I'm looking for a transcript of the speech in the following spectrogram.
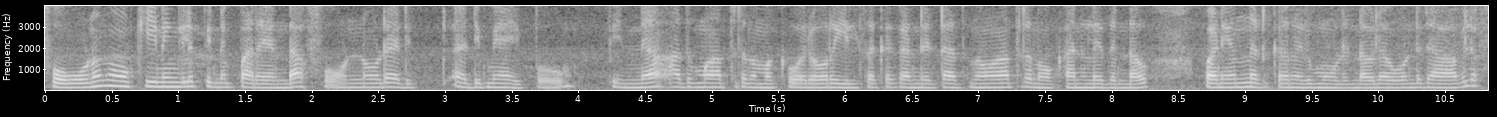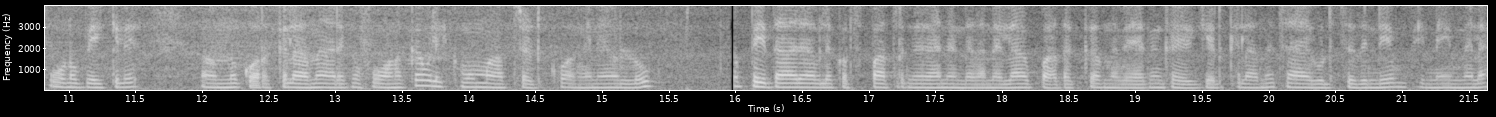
ഫോൺ നോക്കിയില്ലെങ്കിൽ പിന്നെ പറയണ്ട ഫോണിനോട് അടി അടിമയായി പോവും പിന്നെ അത് മാത്രം നമുക്ക് ഓരോ റീൽസൊക്കെ കണ്ടിട്ട് അത് മാത്രം നോക്കാനുള്ള ഇതുണ്ടാവും. പണിയൊന്നും എടുക്കാൻ ഒരു മൂടുണ്ടാവില്ല അതുകൊണ്ട് രാവിലെ ഫോൺ ഉപയോഗിക്കൽ ഒന്ന് കുറക്കലാണ് ആരൊക്കെ ഫോണൊക്കെ വിളിക്കുമ്പോൾ മാത്രം എടുക്കും. അങ്ങനെയേ ഉള്ളൂ. അപ്പോൾ ഇതാ രാവിലെ കുറച്ച് പാത്രം കഴുകാനുണ്ടെന്നല്ല അപ്പോൾ അതൊക്കെ ഒന്ന് വേഗം കഴുകിയെടുക്കലാന്ന് ചായ കുടിച്ചതിന്റെയും പിന്നെ ഇന്നലെ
